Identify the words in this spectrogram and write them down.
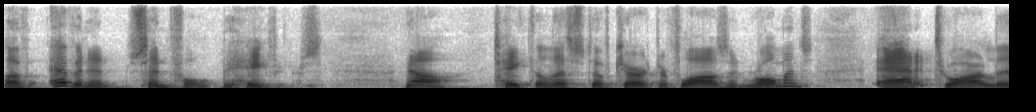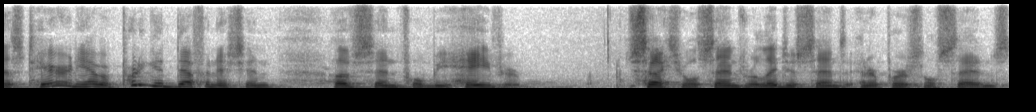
of evident sinful behaviors. Now, take the list of character flaws in Romans, add it to our list here, and you have a pretty good definition of sinful behavior sexual sins, religious sins, interpersonal sins,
